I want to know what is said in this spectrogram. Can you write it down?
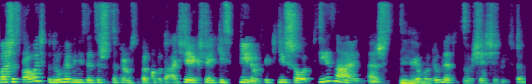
По-перше, спробувати, по-друге, мені здається, що це прям супер круто. А ще якщо якийсь фільм такий, що от всі знають, знаєш, всі Мгм. його люблять, то це взагалі ще більше.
